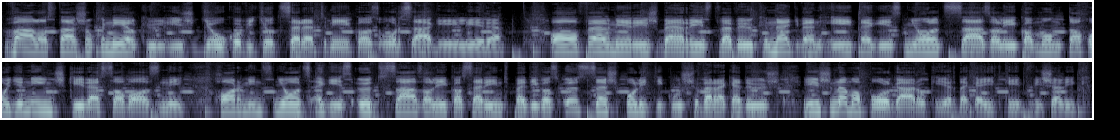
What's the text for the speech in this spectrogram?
választások nélkül is Gyókovicsot szeretnék az ország élére. A felmérésben résztvevők 47,8%-a mondta, hogy nincs kire szavazni. 38,5%-a szerint pedig az összes politikus verekedős és nem a polgárok érdekeit képviselik.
